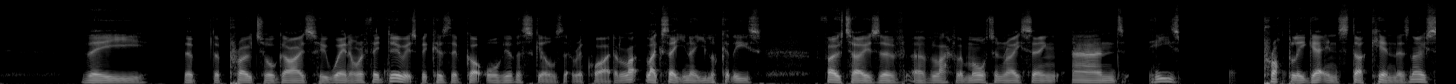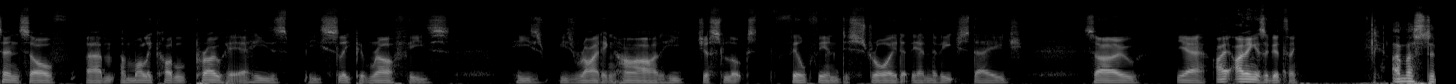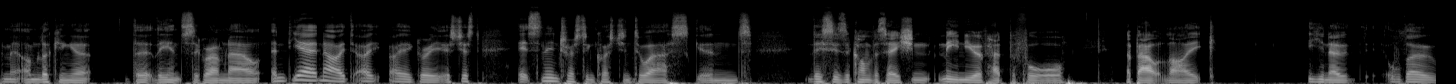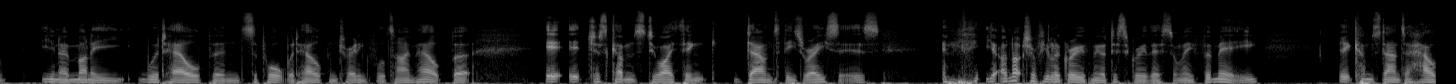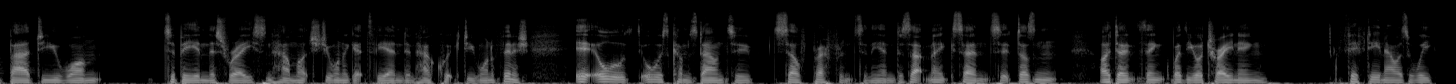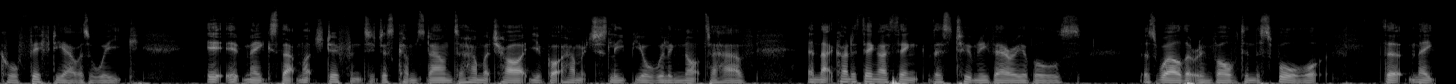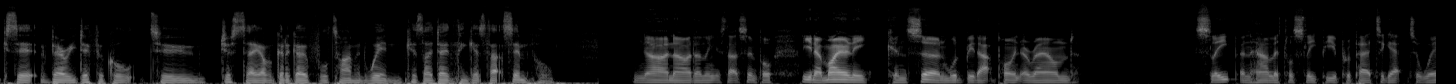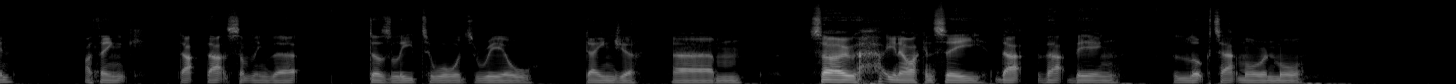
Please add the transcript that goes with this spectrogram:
the the the pro tour guys who win, or if they do, it's because they've got all the other skills that are required. And like, like I say, you know, you look at these photos of of Lachlan Morton racing, and he's properly getting stuck in. There's no sense of um, a mollycoddled pro here. He's he's sleeping rough. He's he's he's riding hard. He just looks filthy and destroyed at the end of each stage. So yeah, I, I think it's a good thing. I must admit, I'm looking at the the Instagram now, and yeah, no, I, I, I agree. It's just it's an interesting question to ask, and this is a conversation me and you have had before about like, you know, although you know money would help and support would help and training full time help, but it it just comes to I think down to these races. And yeah, I'm not sure if you'll agree with me or disagree with this on me. For me, it comes down to how bad do you want to be in this race and how much do you want to get to the end and how quick do you want to finish. It always always comes down to self preference in the end. Does that make sense? It doesn't. I don't think whether you're training 15 hours a week or 50 hours a week, it, it makes that much difference. It just comes down to how much heart you've got, how much sleep you're willing not to have, and that kind of thing. I think there's too many variables as well that are involved in the sport that makes it very difficult to just say I'm going to go full time and win because I don't think it's that simple. No, no, I don't think it's that simple. You know, my only concern would be that point around sleep and how little sleep are you prepared to get to win. I think that that's something that does lead towards real danger. Um, so you know, I can see that that being looked at more and more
